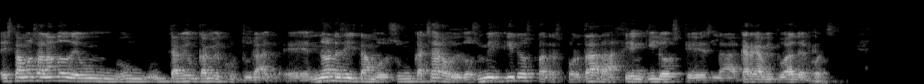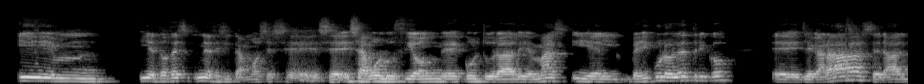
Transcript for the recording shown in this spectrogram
estamos hablando de un, un, un cambio cultural. Eh, no necesitamos un cacharro de 2.000 kilos para transportar a 100 kilos, que es la carga habitual del coche. Y, y entonces necesitamos ese, esa evolución eh, cultural y demás. Y el vehículo eléctrico eh, llegará, será,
